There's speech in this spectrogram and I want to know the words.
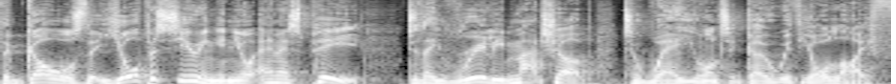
The goals that you're pursuing in your MSP do they really match up to where you want to go with your life?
